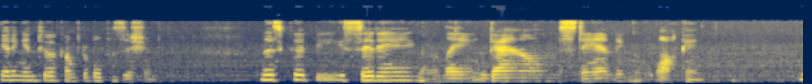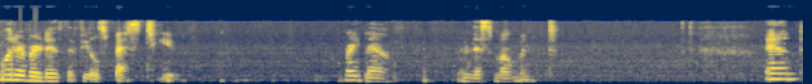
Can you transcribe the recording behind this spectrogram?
getting into a comfortable position. This could be sitting or laying down, standing or walking, whatever it is that feels best to you right now, in this moment. And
